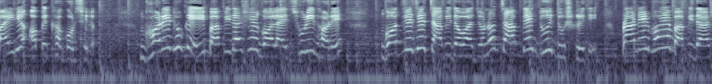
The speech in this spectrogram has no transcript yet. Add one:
বাইরে অপেক্ষা করছিল। ঘরে ঢুকেই বাপি দাসের গলায় ছুরি ধরে গদরেজের চাবি দেওয়ার জন্য চাপ দেয় দুই দুষ্কৃতী। প্রাণের ভয়ে বাপি দাস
